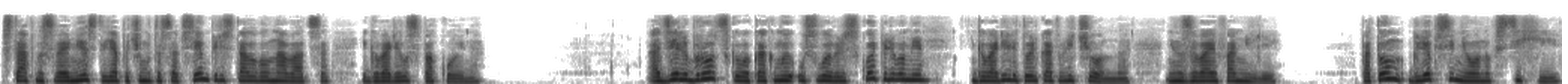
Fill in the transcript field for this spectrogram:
Став на свое место, я почему-то совсем перестала волноваться и говорила спокойно. О деле Бродского, как мы условились с Копелевыми, говорили только отвлеченно, не называя фамилий. Потом Глеб Семенов, стихи.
